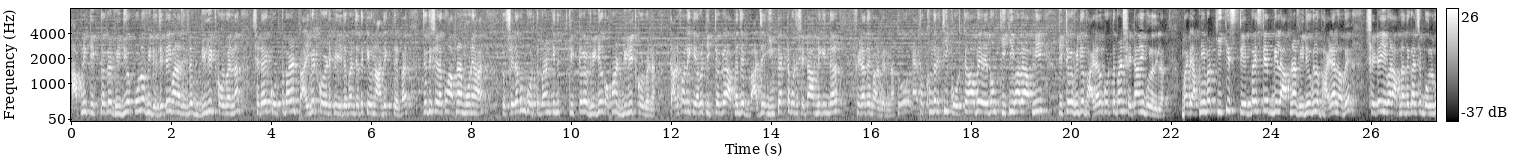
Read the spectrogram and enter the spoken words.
আপনি টিকটকের ভিডিও কোনো ভিডিও যেটাই বানাচ্ছেন, সেটা ডিলিট করবেন না। সেটাকে করতে পারেন প্রাইভেট করে রেখে দিতে পারেন, যাতে কেউ না দেখতে পায়। যদি সেরকম আপনার মনে হয় তো সেরকম করতে পারেন, কিন্তু টিকটকের ভিডিও কখনো ডিলিট করবে না। তার ফলে কী হবে? টিকটকে আপনার যে বাজে ইম্প্যাক্টটা করছে সেটা আপনি কিন্তু আর ফেরাতে পারবেন না। তো এতক্ষণ ধরে কী করতে হবে এবং কী কীভাবে আপনি টিকটকে ভিডিও ভাইরাল করতে পারেন, সেটা আমি বলে দিলাম। বাট আপনি এবার কী কী স্টেপ বাই স্টেপ গেলে আপনার ভিডিওগুলো ভাইরাল হবে, সেটাই এবার আপনাদের কাছে বলব।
